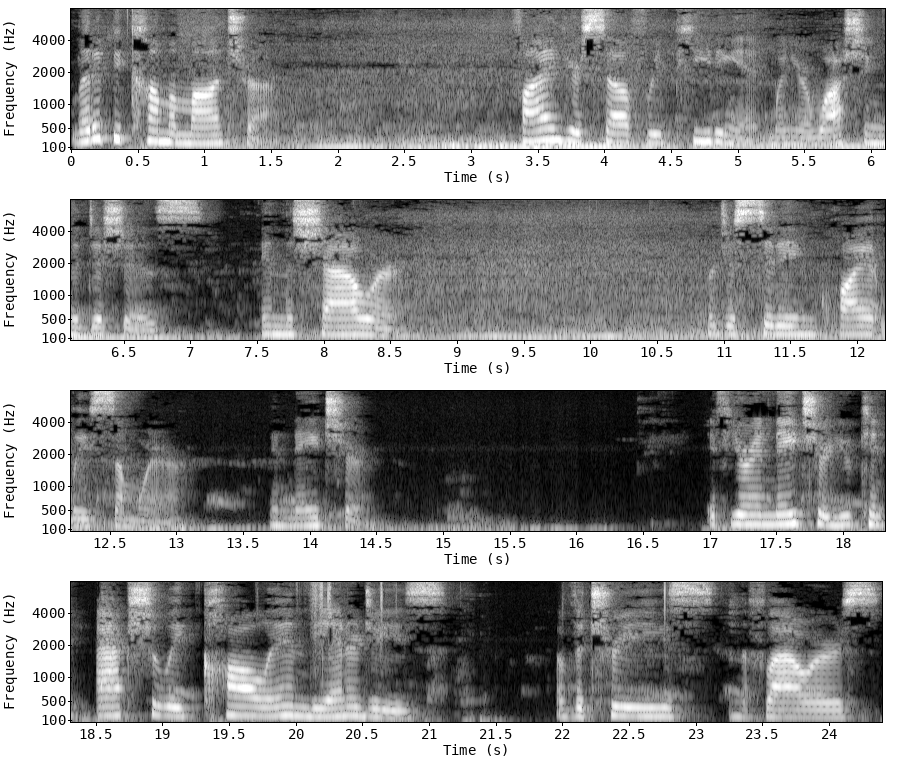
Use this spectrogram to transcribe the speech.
Let it become a mantra. Find yourself repeating it when you're washing the dishes, in the shower, or just sitting quietly somewhere in nature. If you're in nature, you can actually call in the energies of the trees and the flowers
